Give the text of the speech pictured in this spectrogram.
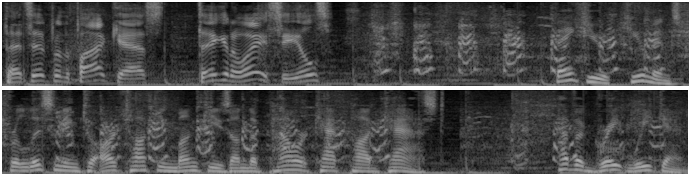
that's it for the podcast. Take it away, Seals. Thank you, humans, for listening to our Talking Monkeys on the Power Cat podcast. Have a great weekend.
